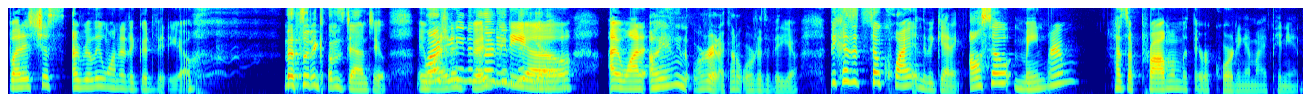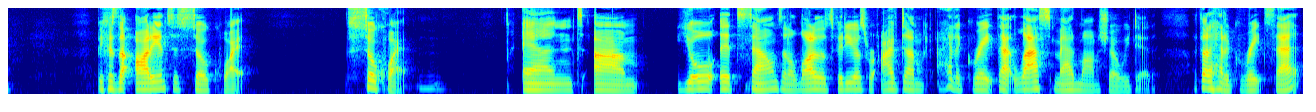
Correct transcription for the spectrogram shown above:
But it's just I really wanted a good video. That's what it comes down to. I Why'd wanted you a need good another good video. video? I wanted oh I didn't even order it. I gotta order the video. Because it's so quiet in the beginning. Also, main room has a problem with their recording, in my opinion. Because the audience is so quiet. So quiet. And um you'll it sounds in a lot of those videos where I've done I had a great that last Mad Mom show we did. I thought I had a great set.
